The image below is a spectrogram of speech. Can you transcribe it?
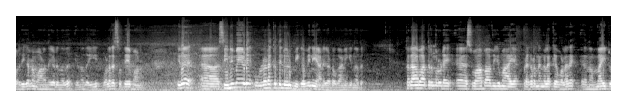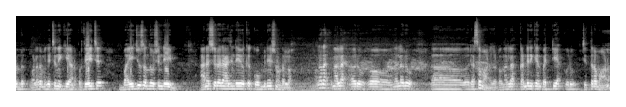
പ്രതികരണമാണ് നേടുന്നത് എന്നത് ഈ വളരെ ശ്രദ്ധേയമാണ്. ഇത് സിനിമയുടെ ഉള്ളടക്കത്തിന്റെ ഒരു മികവിനെയാണ് കേട്ടോ കാണിക്കുന്നത്. കഥാപാത്രങ്ങളുടെ സ്വാഭാവികമായ പ്രകടനങ്ങളൊക്കെ വളരെ നന്നായിട്ടുണ്ട് വളരെ മികച്ചു നിൽക്കുകയാണ്. പ്രത്യേകിച്ച് ബൈജു സന്തോഷിന്റെയും അനശ്വര രാജിന്റെയും ഒക്കെ കോമ്പിനേഷൻ ഉണ്ടല്ലോ. വളരെ നല്ല ഒരു നല്ലൊരു രസമാണ് കേട്ടോ. നല്ല കണ്ടിരിക്കാൻ പറ്റിയ ഒരു ചിത്രമാണ്.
